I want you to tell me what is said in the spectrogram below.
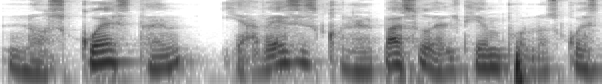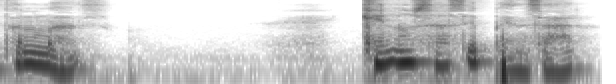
nos cuestan, y a veces con el paso del tiempo nos cuestan más, ¿qué nos hace pensar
